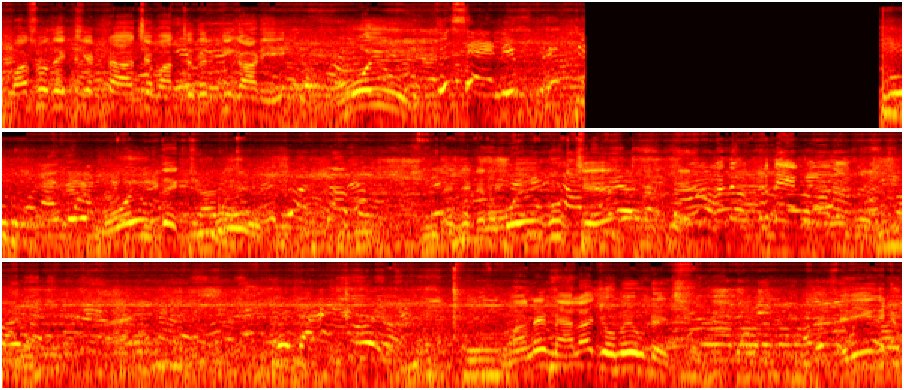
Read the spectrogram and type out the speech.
ওপাশেও দেখছি একটা আছে, বাচ্চাদের কি গাড়ি? ময়ূর। ময়ূর দেখছি, ময়ূর। যেখানে ময়ূর ঘুরছে। মানে মেলা জমে উঠেছে। এদিকে কিছু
